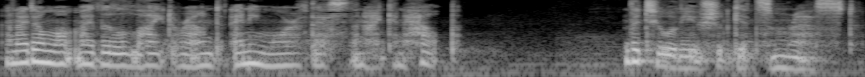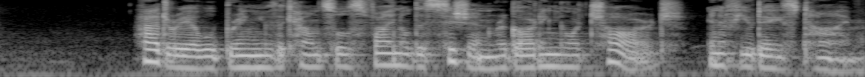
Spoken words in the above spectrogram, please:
and I don't want my little light around any more of this than I can help. The two of you should get some rest. Hadria will bring you the Council's final decision regarding your charge in a few days' time.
